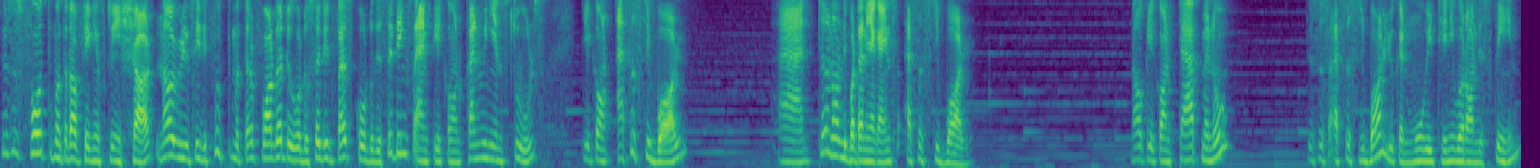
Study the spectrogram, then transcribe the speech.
This is fourth method of taking screenshot. Now we will see the fifth method. For that to go to set it first go to the settings and click on convenience tools. Click on assistive ball and turn on the button against assistive ball now click on tap menu. This is assistive ball. You can move it anywhere on the screen.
